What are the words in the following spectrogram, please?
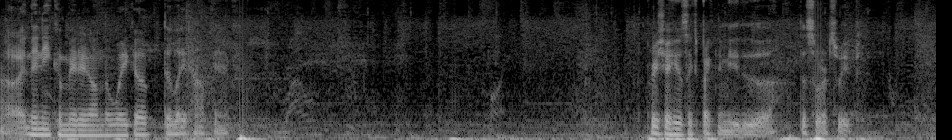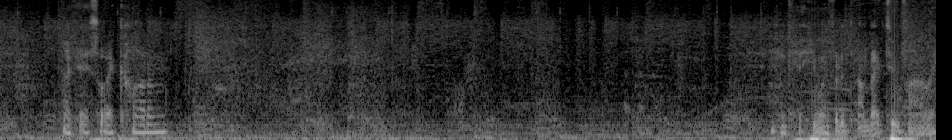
Uh, the. Alright, then he committed on the wake up delayed hop kick. Pretty sure he was expecting me to do the, the sword sweep. Okay, so I caught him. Okay, he went for the down back two finally.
